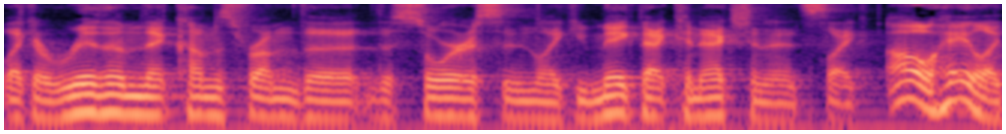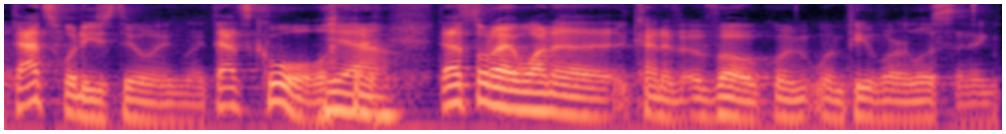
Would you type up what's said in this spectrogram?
like a rhythm that comes from the the source and like you make that connection and it's like oh hey like that's what he's doing. Like that's cool. Yeah. That's what i want to kind of evoke when, when people are listening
